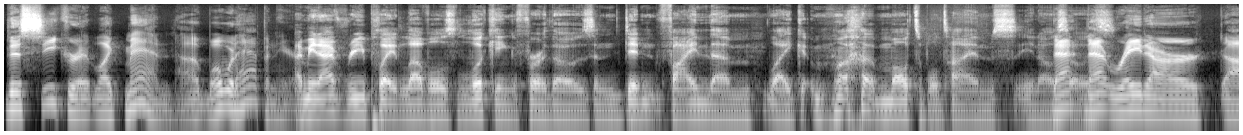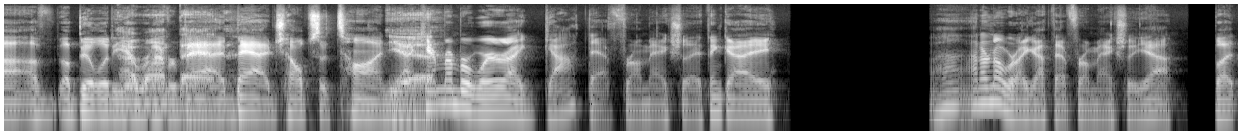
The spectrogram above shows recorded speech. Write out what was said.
this secret, like, man, uh, what would happen here? I mean, I've replayed levels looking for those and didn't find them like multiple times. You know, that so that radar uh, ability I or whatever that. bad badge helps a ton. Yeah, I can't remember where I got that from. Actually, I think I uh, I don't know where I got that from. Actually, yeah, but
